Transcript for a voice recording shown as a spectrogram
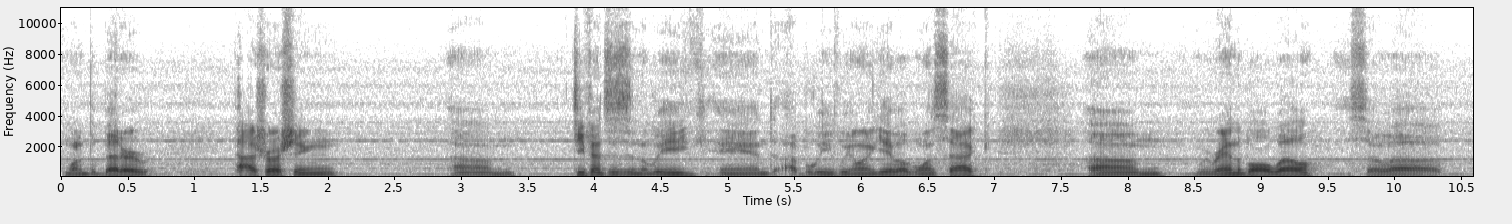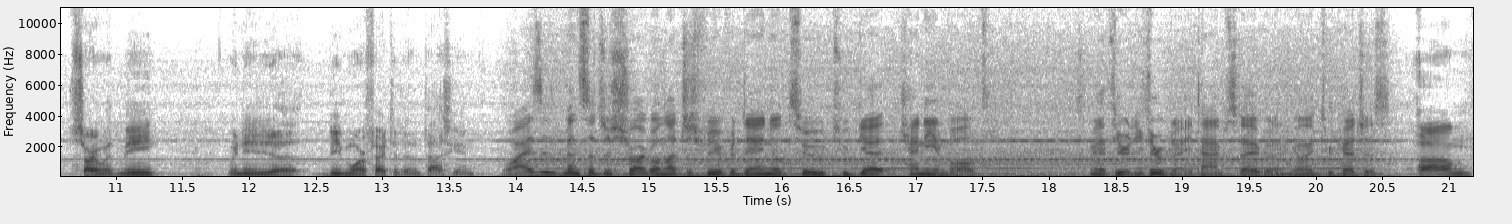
one of the better pass rushing um, defenses in the league, and I believe we only gave up one sack. Um, we ran the ball well, so uh, starting with me, we needed to be more effective in the pass game. Why has it been such a struggle, not just for you, for Daniel too, to get Kenny involved? I mean, you threw, you threw it many times today, but only two catches. Um,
